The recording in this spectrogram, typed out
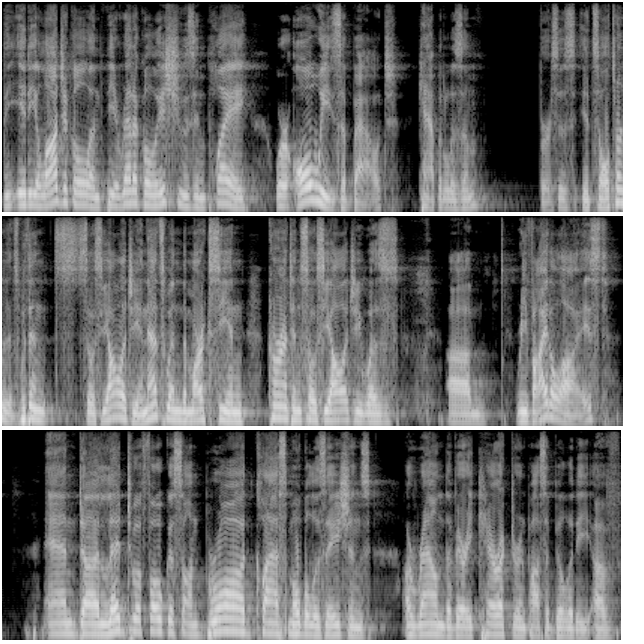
the ideological and theoretical issues in play were always about capitalism versus its alternatives within sociology. And that's when the Marxian current in sociology was um, revitalized and uh, led to a focus on broad class mobilizations around the very character and possibility of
